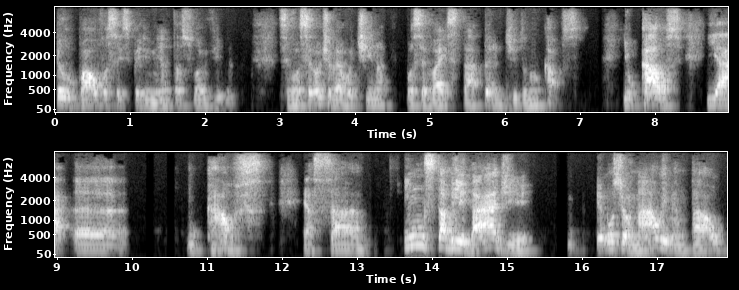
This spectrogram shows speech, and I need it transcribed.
pelo qual você experimenta a sua vida. Se você não tiver rotina, você vai estar perdido no caos. E o caos e a uh, o caos, essa instabilidade emocional e mental,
